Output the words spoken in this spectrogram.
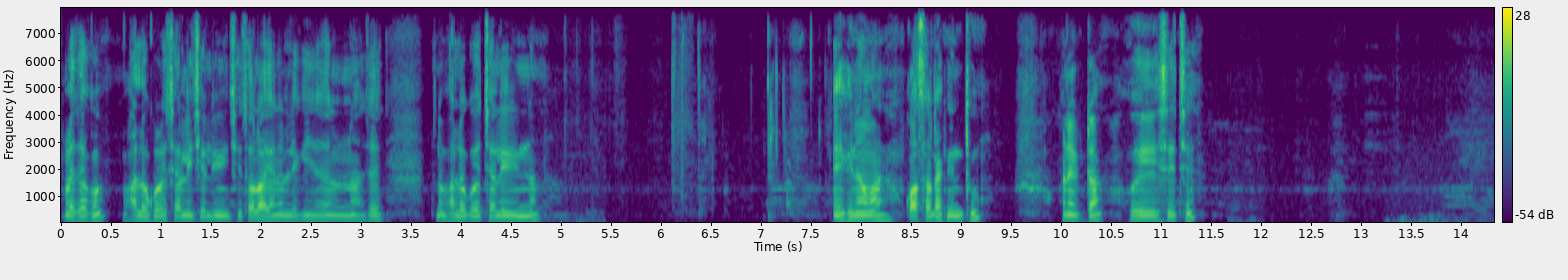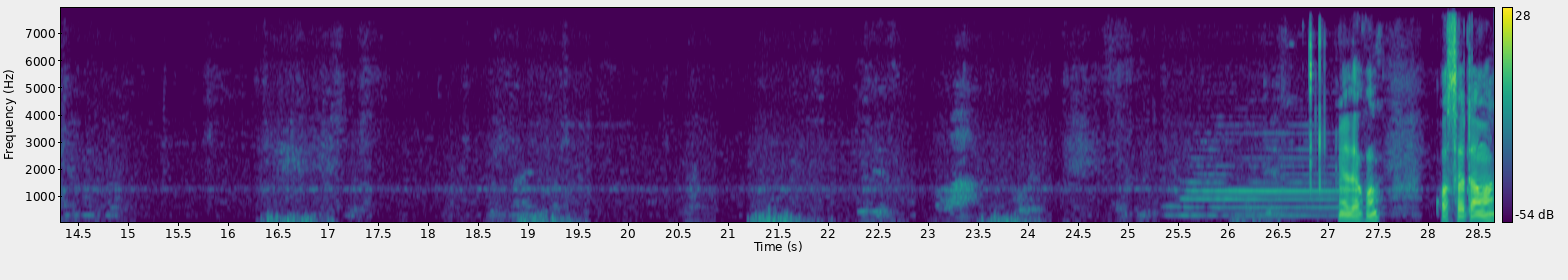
এই দেখো, ভালো করে চালিয়ে চালিয়ে নিচ্ছি, তলায় যেন লেগে যেন না যায় ভালো করে চালিয়ে নিন না এখানে আমার কষাটা কিন্তু অনেকটা হয়ে এসেছে। এ দেখো কষাটা আমার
